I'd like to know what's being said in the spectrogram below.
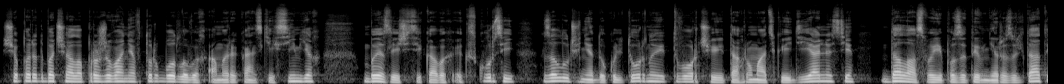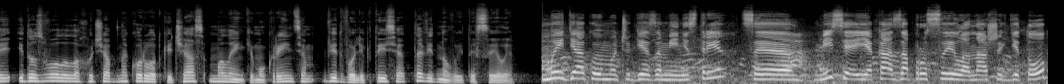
що передбачала проживання в турботливих американських сім'ях, безліч цікавих екскурсій, залучення до культурної, творчої та громадської діяльності, дала свої позитивні результати і дозволила хоча б на короткий час маленьким українцям відволіктися та відновити сили. Ми дякуємо Чугеза Міністрі. Це місія, яка запросила наших діток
